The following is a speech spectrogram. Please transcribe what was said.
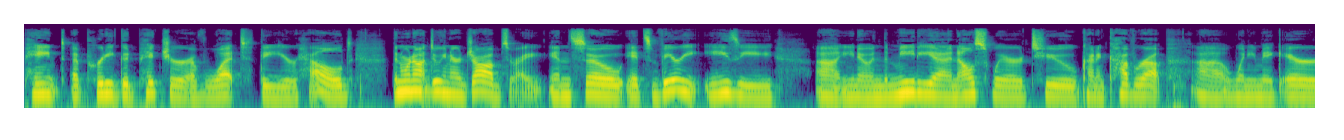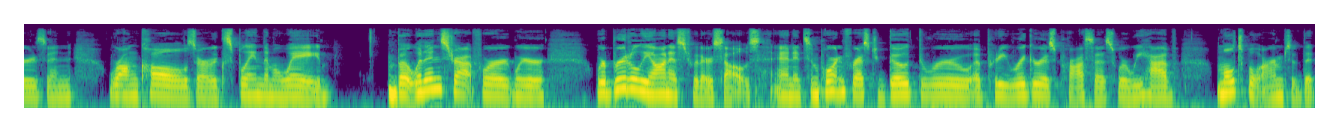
paint a pretty good picture of what the year held, then we're not doing our jobs right. And so it's very easy. Uh, you know, in the media and elsewhere to kind of cover up uh, when you make errors and wrong calls or explain them away. But within Stratfor, we're we're brutally honest with ourselves, and it's important for us to go through a pretty rigorous process where we have multiple arms of the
